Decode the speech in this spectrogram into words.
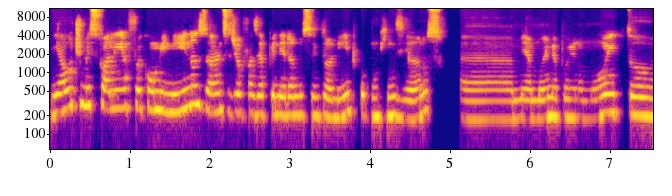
Minha última escolinha foi com meninos, antes de eu fazer a peneira no Centro Olímpico, com 15 anos. Uh, minha mãe me apoiando muito,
